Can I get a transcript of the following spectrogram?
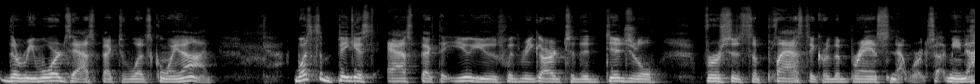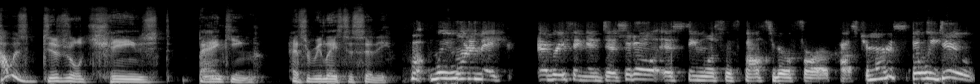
the rewards aspect of what's going on. What's the biggest aspect that you use with regard to the digital versus the plastic or the branch networks? I mean, how has digital changed banking as it relates to Citi? Well, we want to make everything in digital as seamless as possible for our customers. But we do,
